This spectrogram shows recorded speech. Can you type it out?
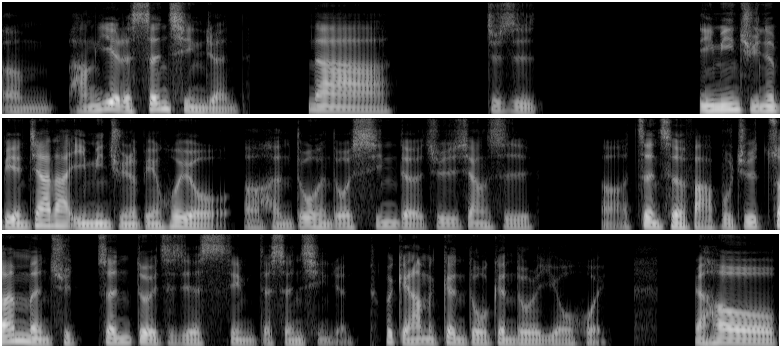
嗯行业的申请人，那就是移民局那边，加拿大移民局那边会有呃很多很多新的，就是像是呃政策发布，就是专门去针对这些 SIM 的申请人，会给他们更多更多的优惠。然后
